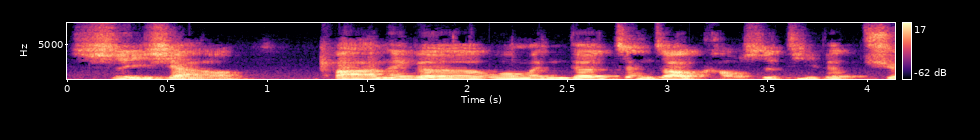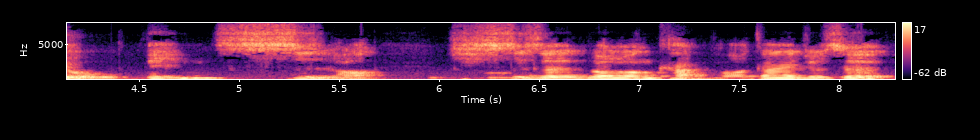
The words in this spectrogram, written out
试一下啊，把那个我们的证照考试题的九零四哈，试着乱乱看哈，大概就是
